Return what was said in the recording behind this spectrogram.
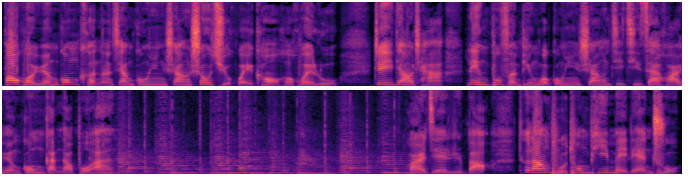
包括员工可能向供应商收取回扣和贿赂。这一调查令部分苹果供应商及其在华员工感到不安。《华尔街日报》：特朗普痛批美联储，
